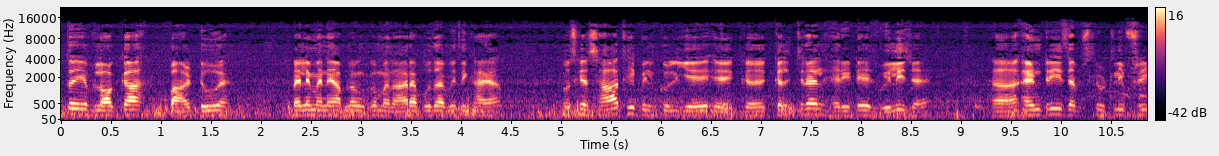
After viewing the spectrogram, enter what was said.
तो ये ब्लॉग का पार्ट टू है। पहले मैंने आप लोगों को मनार अबू धाबी दिखाया। उसके साथ ही बिल्कुल ये एक कल्चरल हेरिटेज विलेज है। एंट्री इज़ एब्सोल्युटली फ्री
